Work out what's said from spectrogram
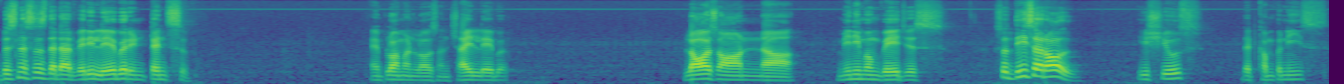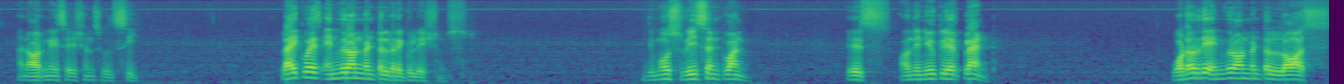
businesses that are very labor intensive, employment laws on child labor, laws on uh, minimum wages. So, these are all issues that companies and organizations will see. Likewise, environmental regulations. The most recent one is on the nuclear plant. What are the environmental laws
